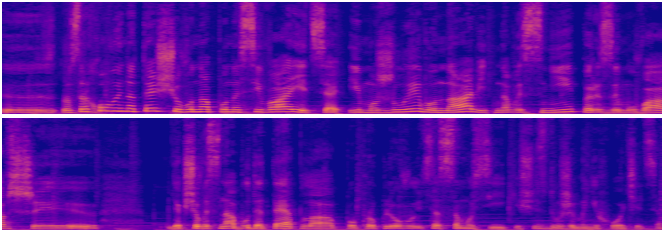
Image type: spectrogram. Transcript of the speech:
Е, Розраховую на те, що вона понасівається, і, можливо, навіть навесні, перезимувавши, якщо весна буде тепла, попрокльовуються самосійки. Щось дуже мені хочеться.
